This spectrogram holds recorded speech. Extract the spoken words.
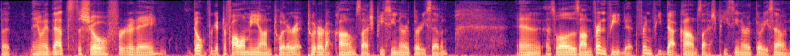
But anyway, that's the show for today. Don't forget to follow me on Twitter at twitter.com slash pcnerd37 and as well as on friendfeed at friendfeed.com slash pcnerd37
